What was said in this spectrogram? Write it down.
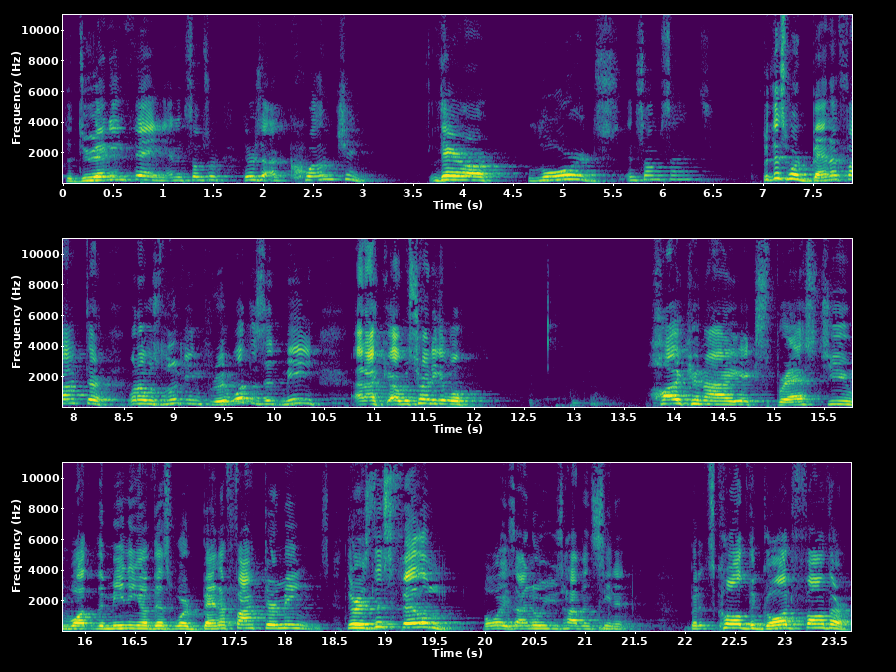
to do anything, and in some sort, there's a quenching. There are lords in some sense. But this word benefactor, when I was looking through it, what does it mean? And I, I was trying to get, well, how can I express to you what the meaning of this word benefactor means? There is this film boys, I know you haven't seen it, but it's called The Godfather.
